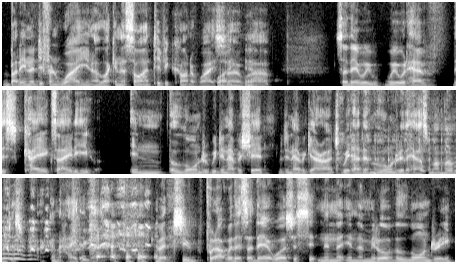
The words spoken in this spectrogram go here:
but in a different way you know like in a scientific kind of way, so yeah. uh, so there we we would have this kx80 in the laundry. We didn't have a shed. We didn't have a garage. We'd had it in the laundry of the house. My mum just fucking hated that. But she'd put up with it. So there it was, just sitting in the in the middle of the laundry,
